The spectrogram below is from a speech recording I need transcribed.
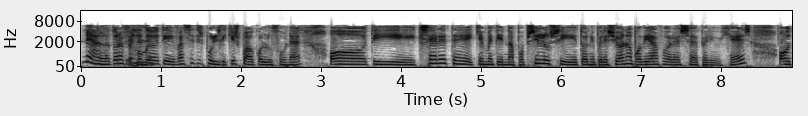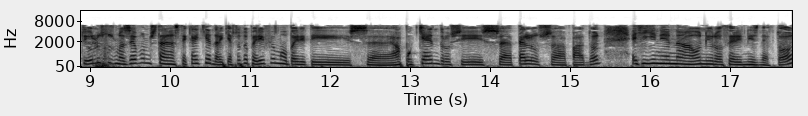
Ναι, αλλά τώρα φαίνεται ότι βάσει της πολιτικής που ακολουθούν, ότι ξέρετε και με την αποψήλωση των υπηρεσιών από διάφορες περιοχές, ότι όλους τους μαζεύουν στα αστικά κέντρα. Και αυτό το περίφημο περί της ε, αποκέντρωσης, ε, τέλος πάντων, έχει γίνει ένα όνειρο θερινής νεχτό.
